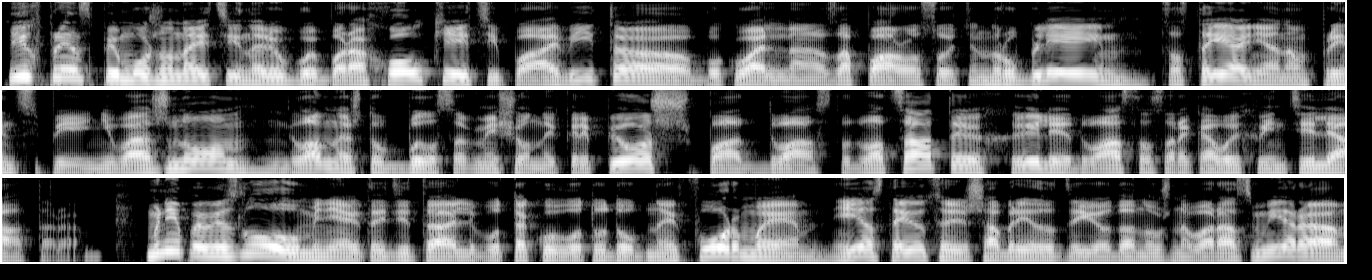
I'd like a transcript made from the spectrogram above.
Их, в принципе, можно найти на любой барахолке, типа Авито, буквально за пару сотен рублей. Состояние нам, в принципе, не важно. Главное, чтобы был совмещенный крепеж под 2 120 или 2 140 вентилятора. Мне повезло, у меня эта деталь вот такой вот удобной формы, и остается лишь обрезать ее до нужного размера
